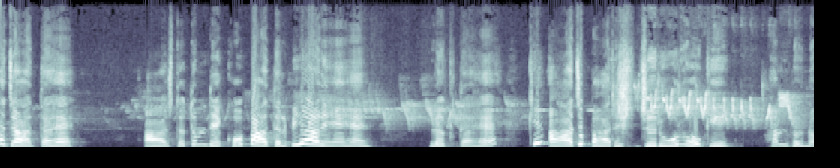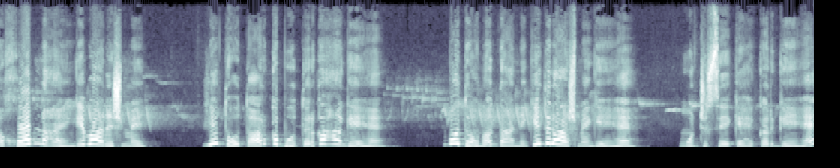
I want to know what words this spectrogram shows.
मज़ा आता है। आज तो तुम देखो बादल भी आ रहे हैं। लगता है कि आज बारिश ज़रूर होगी। हम दोनों खूब नहाएँगे बारिश में। ये तोता और कबूतर कहाँ गए हैं? वो दोनों दाने की तलाश में गए हैं। मुझसे कह कर गए हैं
